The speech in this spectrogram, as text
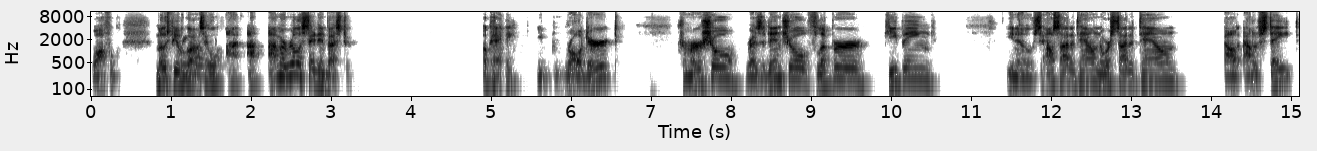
waffle? Most people go out and say, "Well, I, I, I'm a real estate investor." Okay, you raw dirt, commercial, residential, flipper, keeping, you know, south side of town, north side of town, out out of state.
